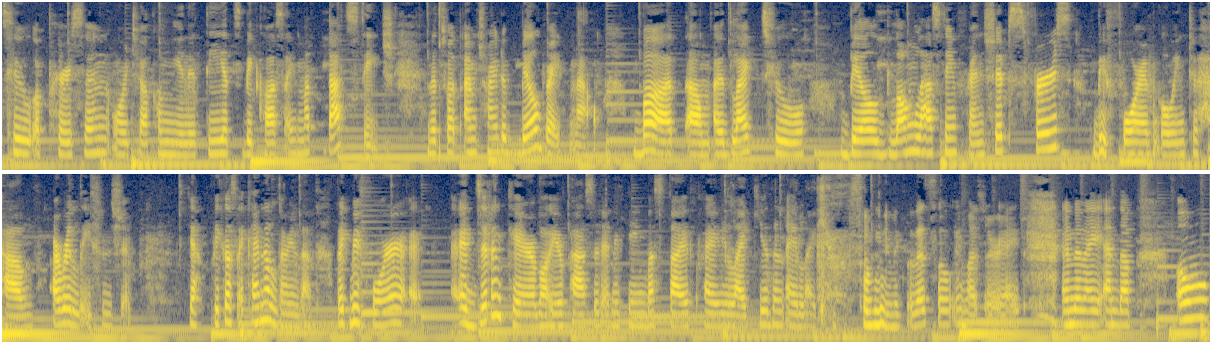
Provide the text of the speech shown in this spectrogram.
to a person or to a community. It's because i'm at that stage. That's what i'm trying to build right now. But um, i'd like to build long lasting friendships first before i'm going to have a relationship. Yeah because i kind of learned that. Like before I, I didn't care about your past or anything but if I like you then I like you. Something like that. That's so immature right? And then I end up oh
